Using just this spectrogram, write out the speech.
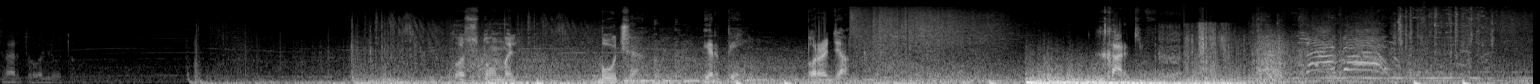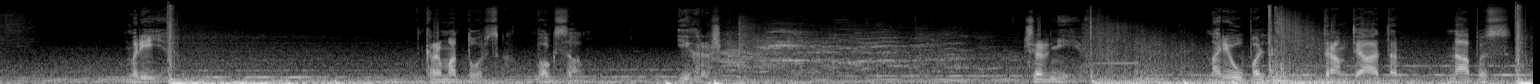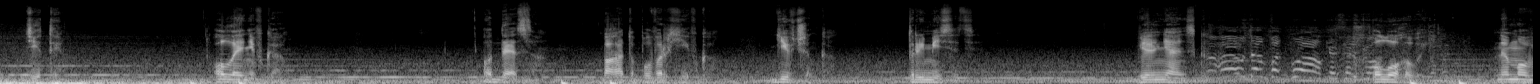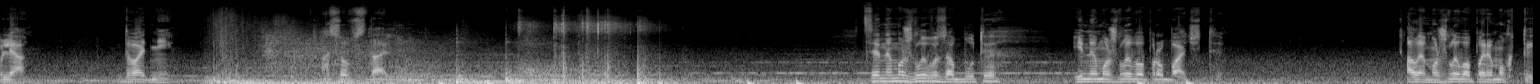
24 лютого. Гостомель, Буча, Ірпінь, Бородянка. Харків. Мрія. Краматорськ, вокзал, іграшка. Чернігів. Маріуполь, драмтеатр, напис Діти. Оленівка. Одеса. Багатоповерхівка. Дівчинка. Три місяці. Вільнянськ. Пологовий. Немовля. Два дні. Азовсталь. Це неможливо забути і неможливо пробачити. Але можливо перемогти.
